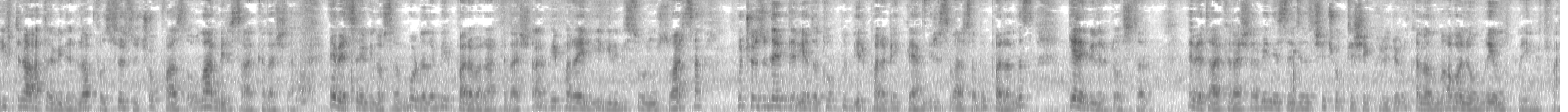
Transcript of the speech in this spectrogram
iftira atabilir. Lafı, sözü çok fazla olan birisi arkadaşlar. Evet sevgili dostlarım burada da bir para var arkadaşlar. Bir parayla ilgili bir sorunuz varsa bu çözülebilir ya da toplu bir para bekleyen birisi varsa bu paranız gelebilir dostlarım. Evet arkadaşlar beni izlediğiniz için çok teşekkür ediyorum. Kanalıma abone olmayı unutmayın lütfen.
